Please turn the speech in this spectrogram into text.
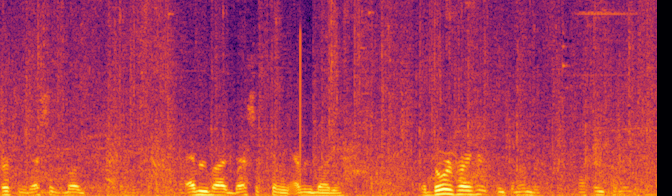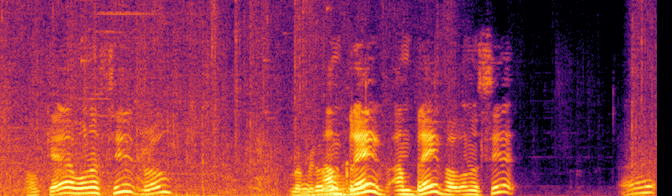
Personally, that shit's bugged. Everybody, that shit's killing everybody. The door's right here, so you can under. I think you can. Okay, I wanna see it, bro. Yeah, I'm brave. I'm brave. I wanna see it. Alright.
